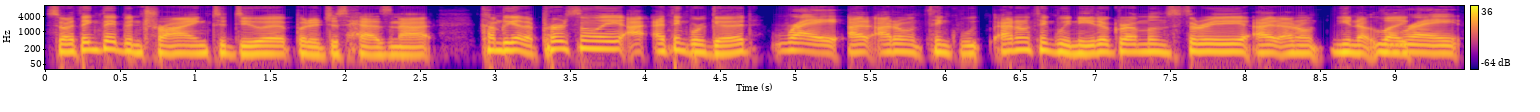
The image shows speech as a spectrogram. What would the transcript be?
So I think they've been trying to do it, but it just has not come together. Personally, I, I think we're good. Right. I, I don't think we I don't think we need a Gremlins 3. I, I don't you know, like right.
